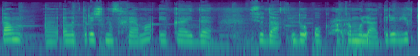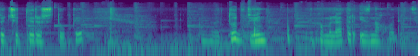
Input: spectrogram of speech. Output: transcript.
там е, електрична схема, яка йде сюди до акумуляторів. Їх тут 4 штуки. Е, Тут він, акумулятор, і знаходиться.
